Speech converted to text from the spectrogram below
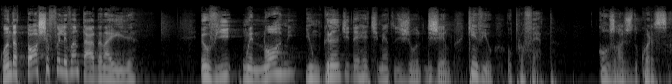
Quando a tocha foi levantada na ilha, eu vi um enorme e um grande derretimento de gelo. Quem viu? O profeta, com os olhos do coração.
